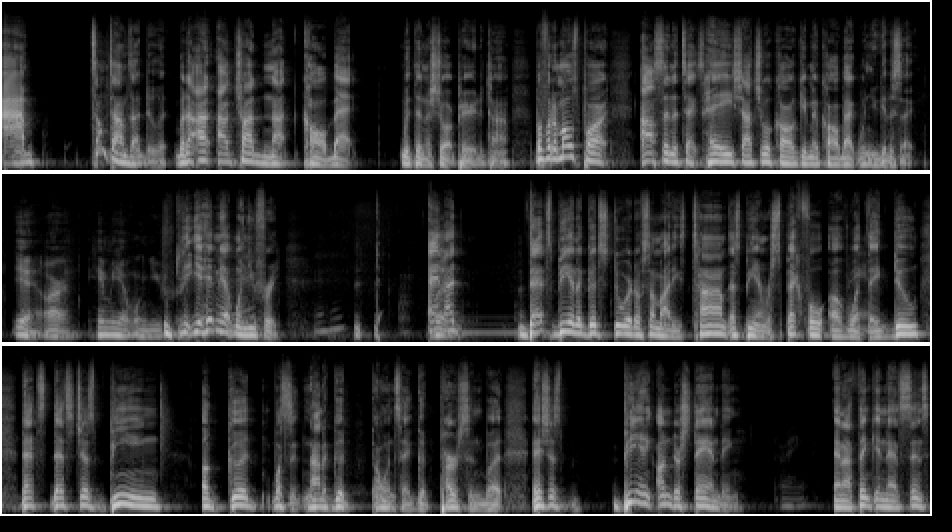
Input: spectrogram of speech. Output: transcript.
I sometimes I do it, but I I try to not call back within a short period of time. But for the most part, I'll send a text. Hey, shot you a call. Give me a call back when you get a sec. yeah, all right. Hit me up when you free. You hit me up when you free. Mm-hmm. And I that's being a good steward of somebody's time. That's being respectful of what they do. That's that's just being a good what's it not a good I wouldn't say a good person, but it's just being understanding. Right. And I think in that sense,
